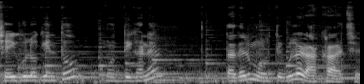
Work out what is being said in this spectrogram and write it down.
সেইগুলো কিন্তু মধ্যিখানে তাদের মূর্তিগুলো রাখা আছে।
